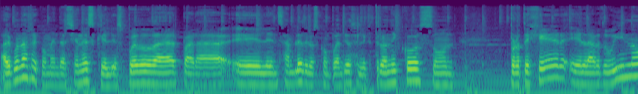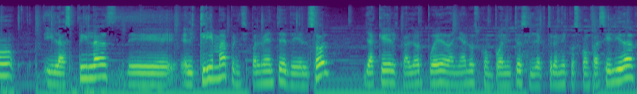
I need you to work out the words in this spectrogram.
Algunas recomendaciones que les puedo dar para el ensamble de los componentes electrónicos son proteger el Arduino y las pilas del clima, principalmente del sol, ya que el calor puede dañar los componentes electrónicos con facilidad.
